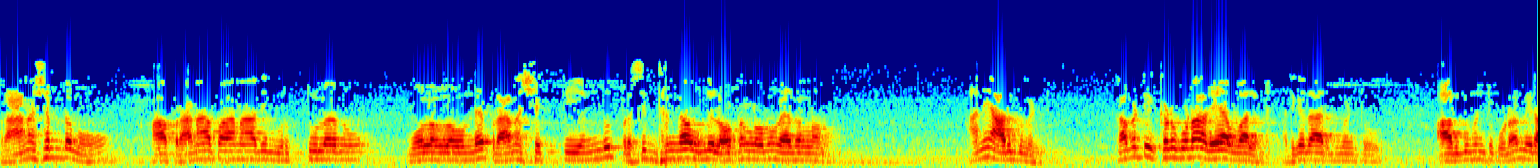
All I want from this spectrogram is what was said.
ప్రాణశబ్దము ఆ ప్రాణాపానాది వృత్తులను మూలంలో ఉండే ప్రాణశక్తి ఎందు ప్రసిద్ధంగా ఉంది లోకంలోనూ వేదంలోనూ అని ఆర్గ్యుమెంట్. కాబట్టి ఇక్కడ కూడా అదే అవ్వాలని అది కదా ఆర్గ్యుమెంటు. ఆర్గ్యుమెంట్ కూడా మీరు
